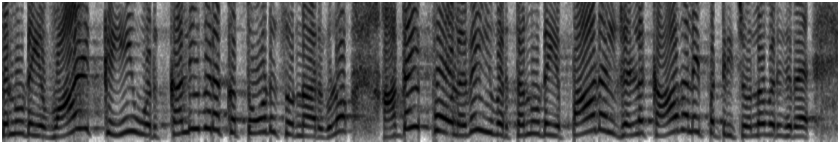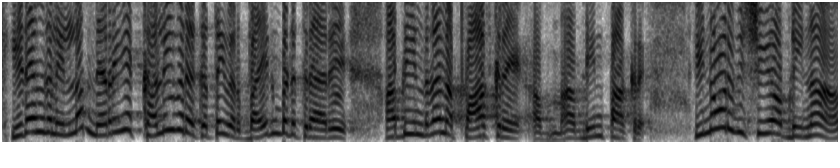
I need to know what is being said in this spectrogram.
தன்னுடைய வாழ்க்கையை ஒரு கழிவிறக்கத்தோடு சொன்னார்களோ அதை போலவே இவர் தன்னுடைய பாடல்கள்ல காதலை பற்றி சொல்ல வருகிற இடங்கள் எல்லாம் நிறைய கழிவிறக்கத்தை இவர் பயன்படுத்துறாரு அப்படின்றத நான் பார்க்குறேன் அப்- அப்படின்னு பார்க்குறேன். இன்னொரு விஷயம் அப்படின்னா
